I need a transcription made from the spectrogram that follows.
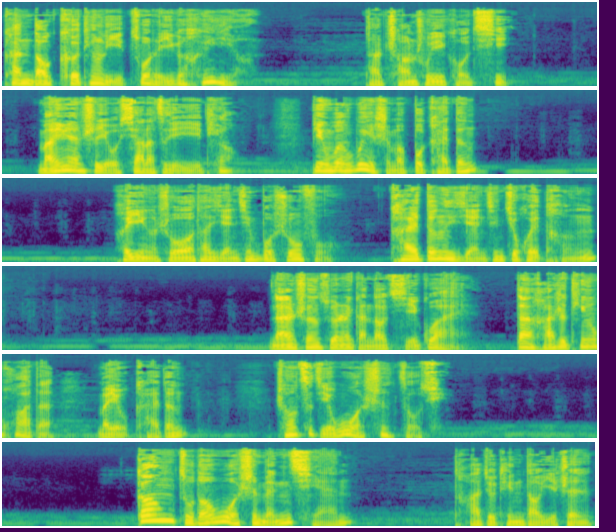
看到客厅里坐着一个黑影，他长出一口气，埋怨室友吓了自己一跳，并问为什么不开灯。黑影说他眼睛不舒服，开灯眼睛就会疼。男生虽然感到奇怪，但还是听话的没有开灯，朝自己卧室走去。刚走到卧室门前，他就听到一阵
